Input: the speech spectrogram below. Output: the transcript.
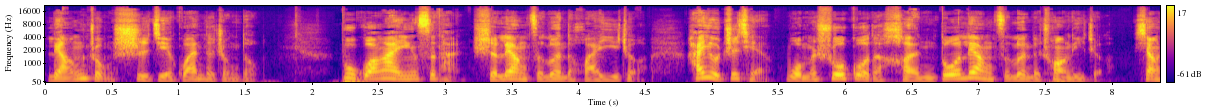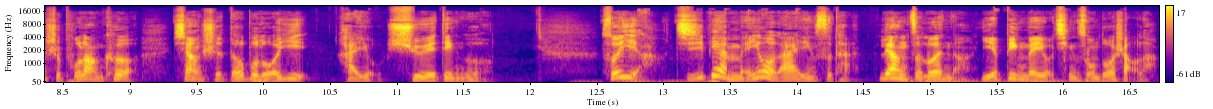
两种世界观的争斗。不光爱因斯坦是量子论的怀疑者，还有之前我们说过的很多量子论的创立者，像是普朗克，像是德布罗意，还有薛定谔。所以啊，即便没有了爱因斯坦，量子论呢也并没有轻松多少了。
